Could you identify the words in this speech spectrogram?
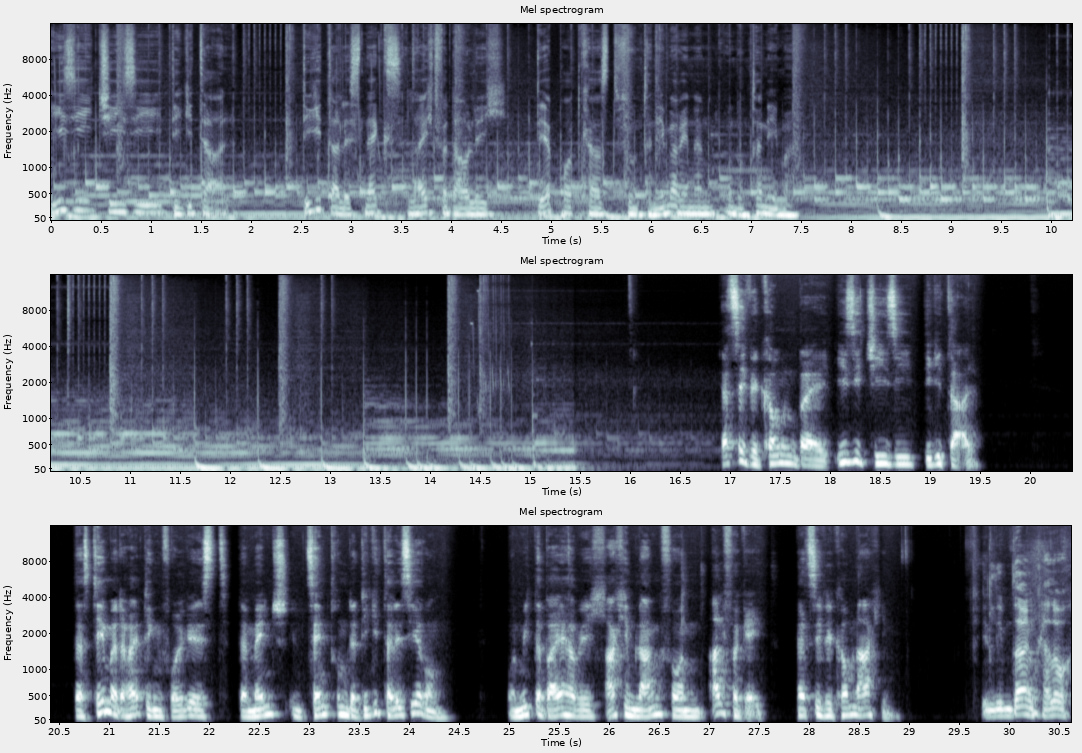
Easy Cheesy Digital. Digitale Snacks leicht verdaulich. Der Podcast für Unternehmerinnen und Unternehmer. Herzlich willkommen bei Easy Cheesy Digital. Das Thema der heutigen Folge ist der Mensch im Zentrum der Digitalisierung. Und mit dabei habe ich Achim Lang von AlphaGate. Herzlich willkommen, Achim. Vielen lieben Dank. Hallo.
